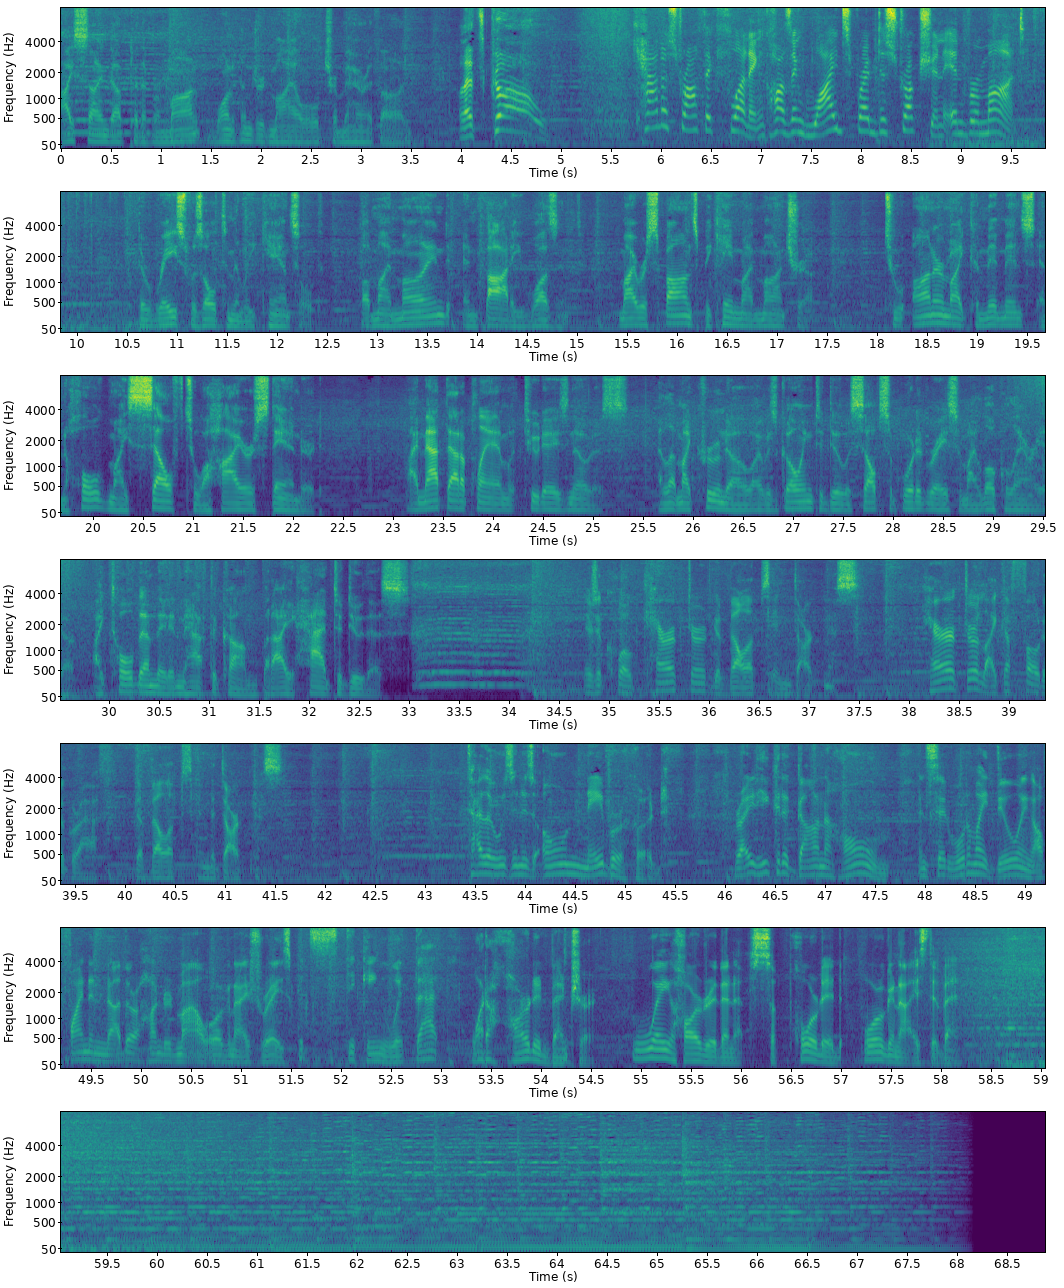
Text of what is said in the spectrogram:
I signed up for the Vermont 100 mile ultra marathon. Let's go! Catastrophic flooding causing widespread destruction in Vermont. The race was ultimately canceled, but my mind and body wasn't. My response became my mantra to honor my commitments and hold myself to a higher standard. I mapped out a plan with two days' notice. I let my crew know I was going to do a self supported race in my local area. I told them they didn't have to come, but I had to do this. There's a quote character develops in darkness. Character, like a photograph, develops in the darkness. Tyler was in his own neighborhood, right? He could have gone home and said, What am I doing? I'll find another 100 mile organized race. But sticking with that, what a hard adventure. Way harder than a supported, organized event.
